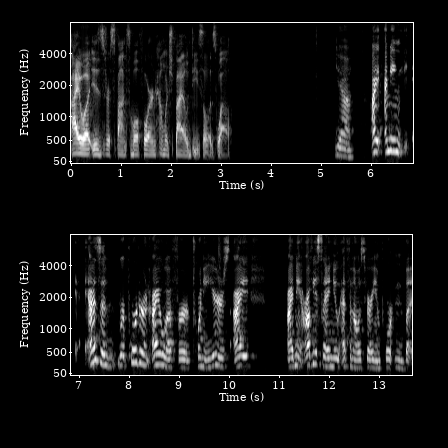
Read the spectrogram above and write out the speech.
Iowa is responsible for, and how much biodiesel as well. Yeah. I I mean as a reporter in Iowa for 20 years, I I mean obviously I knew ethanol was very important, but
